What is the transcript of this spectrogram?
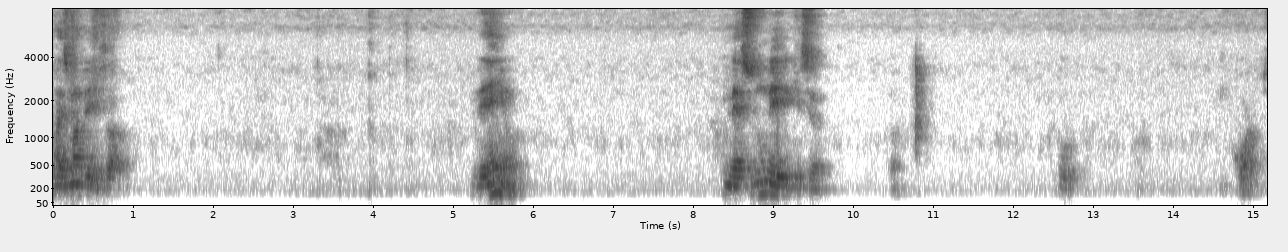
Mais uma vez, ó. Venho e meço no meio aqui, senhor. E corto.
